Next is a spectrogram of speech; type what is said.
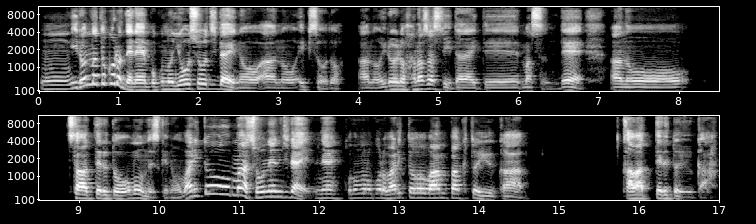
うん、いろんなところでね、僕の幼少時代の、あの、エピソード、あの、いろいろ話させていただいてますんで、あの伝わってると思うんですけど、割と、まあ、少年時代、ね、子供の頃、割とわんぱくというか、変わってるというか、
